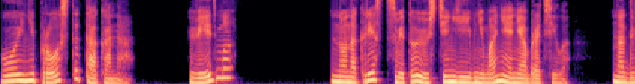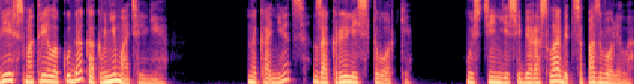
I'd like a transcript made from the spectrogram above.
Ой, не просто так она. Ведьма? Но на крест святой Устиньи и внимания не обратила. На дверь смотрела куда как внимательнее. Наконец закрылись створки. Устинья себе расслабиться позволила.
